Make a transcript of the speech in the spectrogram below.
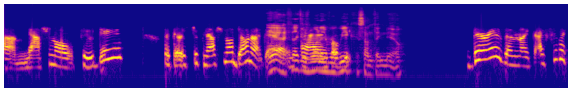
um, national food days. Like there's just National Donut Day. Yeah, I feel like there's one every week, something new. There is, and like I feel like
